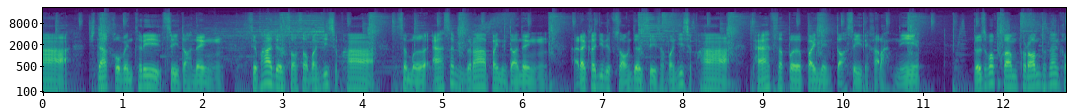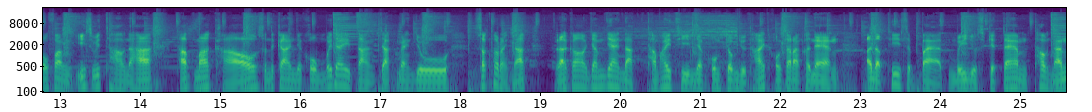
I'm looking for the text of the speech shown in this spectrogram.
2025 ชนะโคเวนทรี 4 ต่อ 1 15 เดือน 2 2025 เสมอแอสตันวิลล่าไป 1 ต่อ 1 และก็ 22 เดือน 4 2025 แพ้สเปอร์ไป 1 ต่อ 4 ในครั้งนี้ โดยสภาพความพร้อมทางด้านของฝั่งอีสวิททาวนะฮะ ทัพมาขาวสถานการณ์ยังคงไม่ได้ต่างจากแมนยู สักเท่าไหร่นัก แล้วก็ย่ำแย่หนักทำให้ทีมยังคงจมอยู่ท้ายของตารางคะแนน อันดับที่ 18 มีอยู่ 17 แต้มเท่านั้น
